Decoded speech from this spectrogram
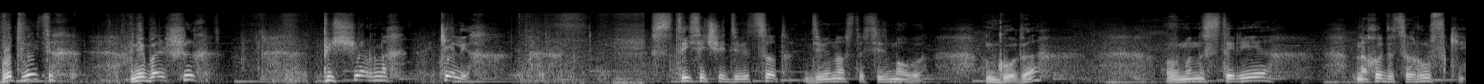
вот в этих небольших пещерных кельях. С 1997 года в монастыре находятся русские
